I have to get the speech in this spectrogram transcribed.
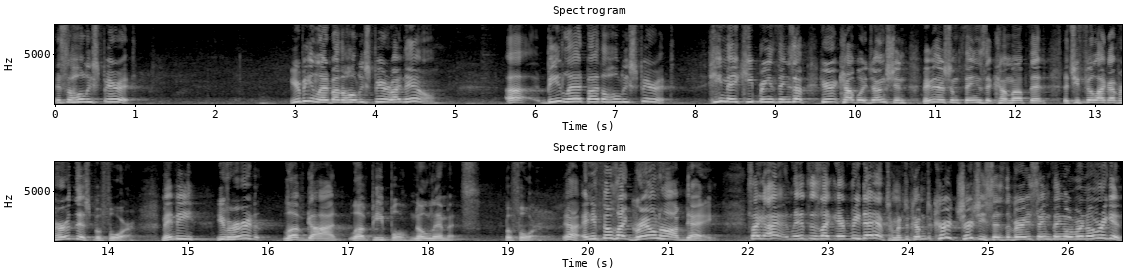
It's the Holy Spirit. You're being led by the Holy Spirit right now. Uh, be led by the Holy Spirit. He may keep bringing things up. Here at Cowboy Junction, maybe there's some things that come up that, that you feel like I've heard this before. Maybe you've heard love God, love people, no limits before. Yeah, and it feels like Groundhog Day. It's like, I, it's like every day I've come to come to church, he says the very same thing over and over again.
